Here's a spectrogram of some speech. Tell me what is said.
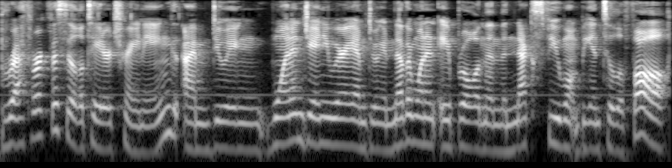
breathwork facilitator training. I'm doing one in January, I'm doing another one in April, and then the next few won't be until the fall.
